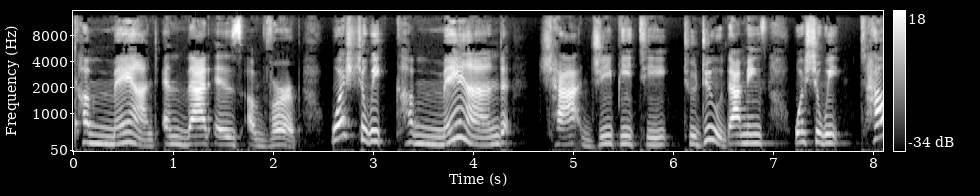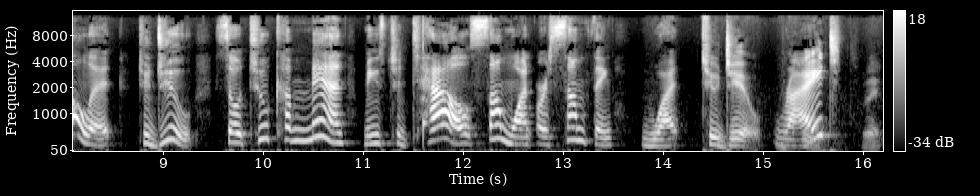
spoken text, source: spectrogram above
command, and that is a verb. What should we command ChatGPT to do? That means what should we tell it to do? So to command means to tell someone or something what to do, right? Right.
